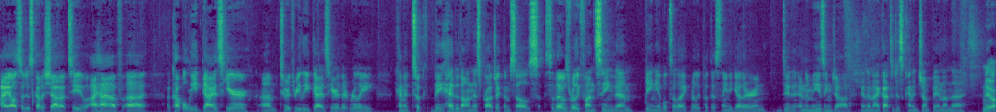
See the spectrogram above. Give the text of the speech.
I also just got a shout out too. I have uh, a couple lead guys here, um, two or three lead guys here that really kind of took they headed on this project themselves. So that was really fun seeing them being able to like really put this thing together and did an amazing job. And then I got to just kind of jump in on the Yeah.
